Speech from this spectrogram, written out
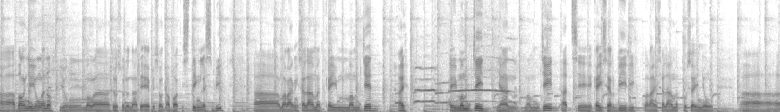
ah, abangan niyo yung ano, yung mga susunod natin episode about stingless bee. Ah, maraming salamat kay Ma'am Jed. Ay, kay Ma'am Jade. Yan, Ma'am Jade at si kay Sir Billy. Maraming salamat po sa inyong ah,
